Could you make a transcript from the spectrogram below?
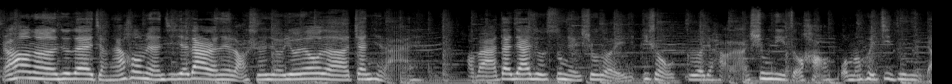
然后呢，就在讲台后面系鞋带的那老师就悠悠的站起来，好吧，大家就送给修罗一一首歌就好了，兄弟走好，我们会记住你的。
